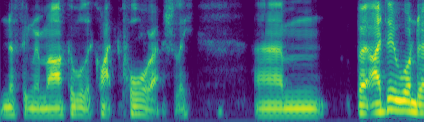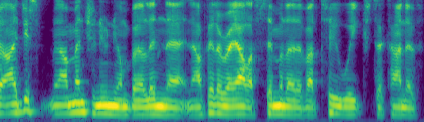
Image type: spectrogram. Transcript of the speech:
nothing remarkable. They're quite poor, actually. Um, but I do wonder. I just I mentioned Union Berlin there. Now Villarreal are similar. They've had two weeks to kind of,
